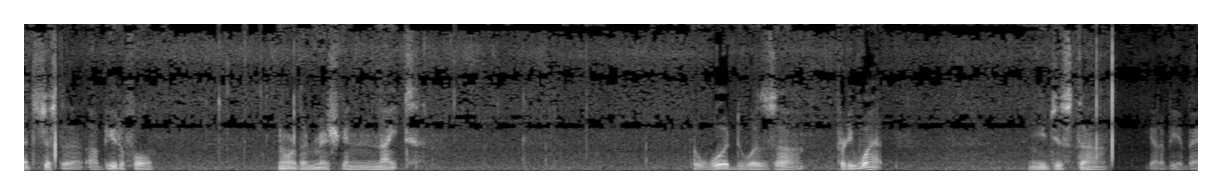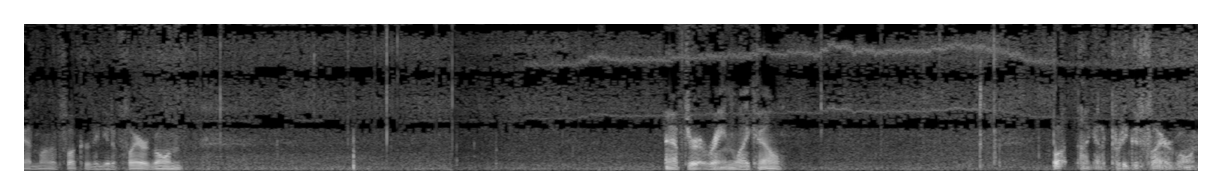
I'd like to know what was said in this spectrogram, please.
it's just a, a beautiful northern Michigan night. The wood was uh, pretty wet. You just uh, got to be a bad motherfucker to get a fire going after it rained like hell. But I got a pretty good fire going.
